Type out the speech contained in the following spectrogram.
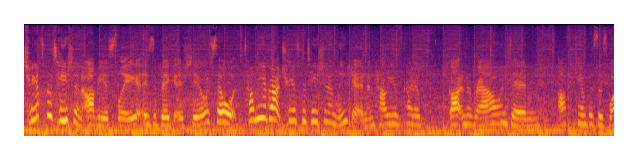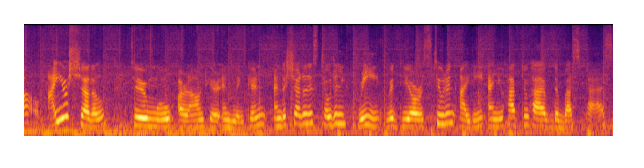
Transportation obviously is a big issue. So tell me about transportation in Lincoln and how you've kind of gotten around and off campus as well. I use shuttle to move around here in Lincoln and the shuttle is totally free with your student ID and you have to have the bus pass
